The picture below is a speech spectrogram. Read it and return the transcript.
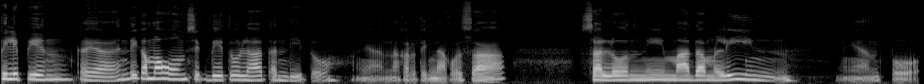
Philippine. Kaya hindi ka ma-homesick dito, lahat andito. Ayan, nakarating na ako sa salon ni Madam Lynn. Ayan po.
